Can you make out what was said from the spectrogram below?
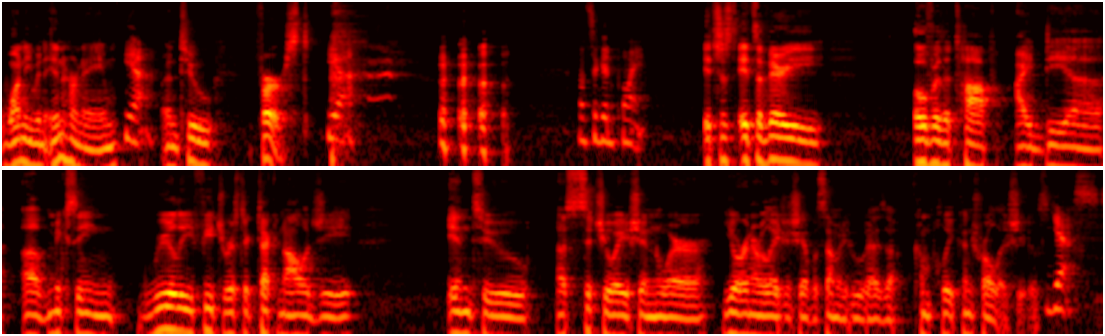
one even in her name Yeah. and two first. Yeah. That's a good point. It's just it's a very over the top idea of mixing really futuristic technology into a situation where you're in a relationship with somebody who has a complete control issues. Yes.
